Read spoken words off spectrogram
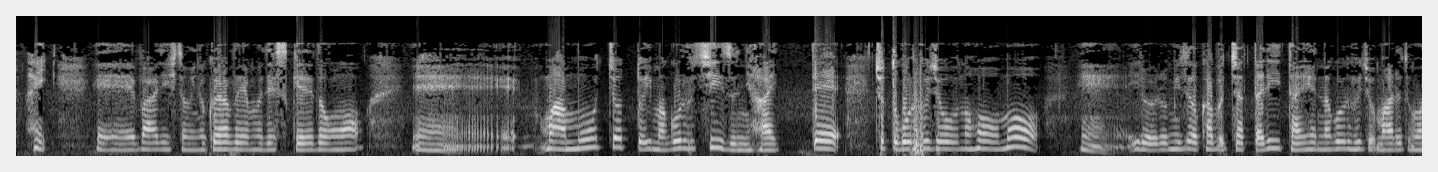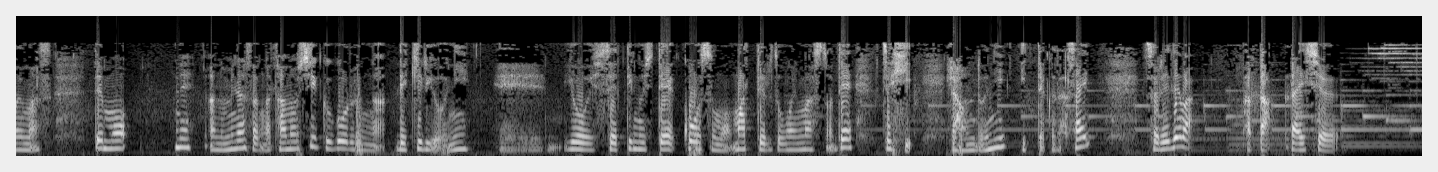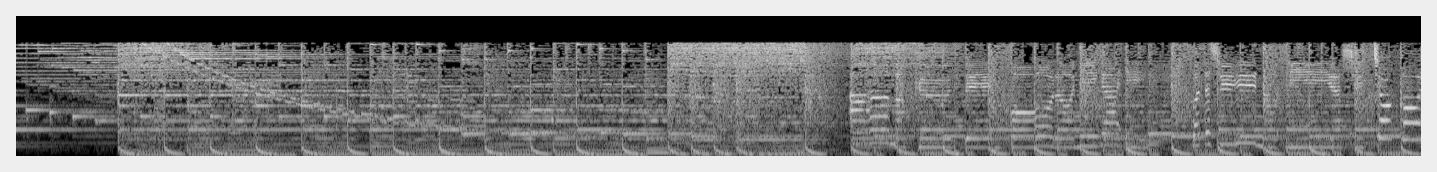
はい。えー、バーディー瞳のクラブ M ですけれども、えー、まあもうちょっと今ゴルフシーズンに入って、ちょっとゴルフ場の方も、えー、いろいろ水をかぶっちゃったり、大変なゴルフ場もあると思います。でも、ね、あの皆さんが楽しくゴルフができるように、えー、用意、セッティングしてコースも待ってると思いますので、ぜひラウンドに行ってください。それでは、また来週。私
